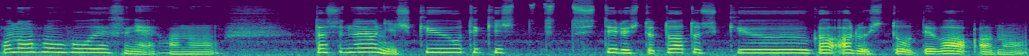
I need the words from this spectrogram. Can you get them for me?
この方法ですねあの私のように子宮を摘出してる人とあと子宮がある人ではあの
